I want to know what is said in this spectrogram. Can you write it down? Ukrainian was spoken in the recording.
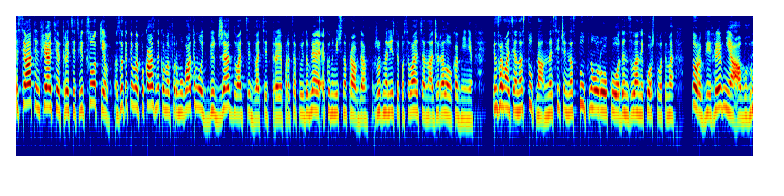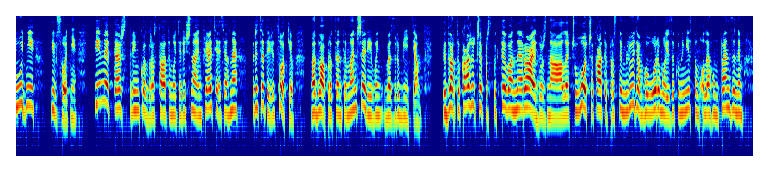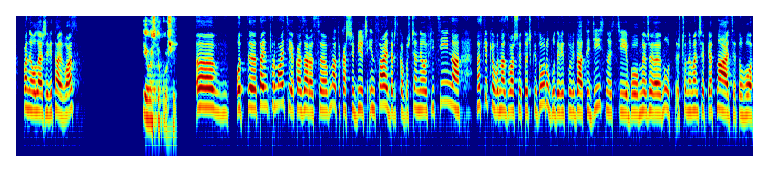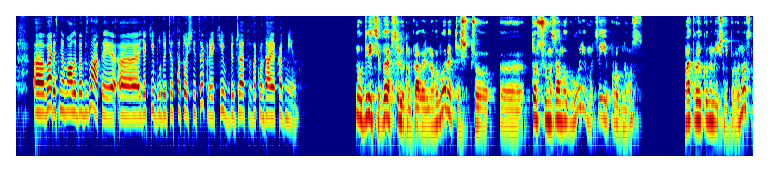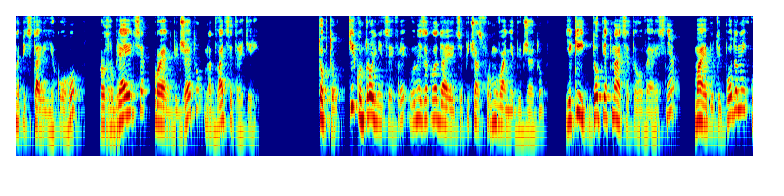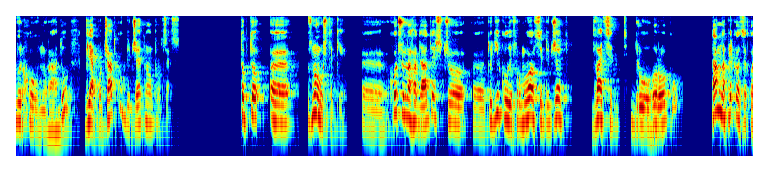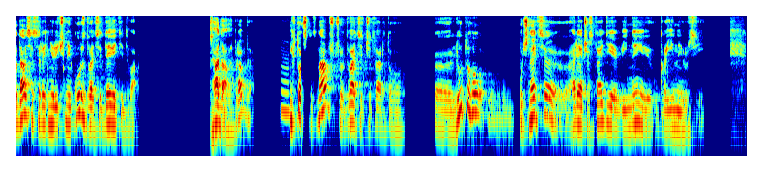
50, інфляція 30%. За такими показниками формуватимуть бюджет 2023. Про це повідомляє економічна правда. Журналісти посилаються на джерела у Кабміні. Інформація наступна: на січень наступного року один зелений коштуватиме 42 гривні, а в грудні півсотні. Ціни теж стрімко зростатимуть. Річна інфляція сягне 30%, на 2% менше рівень безробіття. Відверто кажучи, перспектива не райдужна, але чого чекати простим людям, говоримо із економістом Олегом Пензеним. Пане Олеже, вітаю вас. Я вас також вітаю. Е, от е, та інформація, яка зараз е, вона така ще більш інсайдерська, бо ще не офіційна. Наскільки вона з вашої точки зору буде відповідати дійсності? Бо ми вже ну щонайменше 15 е, вересня мали би б знати, які будуть остаточні цифри, які в бюджет закладає Кабмін. Ну, дивіться, ви абсолютно правильно говорите, що е, то, що ми з вами обговорюємо, це є прогноз, макроекономічний прогноз, на підставі якого розробляється проект бюджету на 2023 рік. Тобто ті контрольні цифри вони закладаються під час формування бюджету, який до 15 вересня має бути поданий у Верховну Раду для початку бюджетного процесу. Тобто, е, знову ж таки, Хочу нагадати, що е, тоді, коли формувався бюджет 2022 року, там, наприклад, закладався середньорічний курс 29,2. Згадали, правда? Ніхто ж не знав, що 24 е, лютого почнеться гаряча стадія війни України і Росії.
